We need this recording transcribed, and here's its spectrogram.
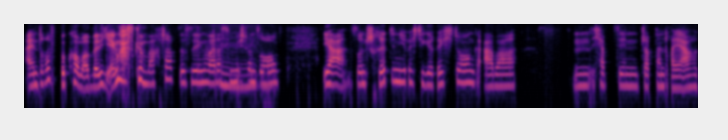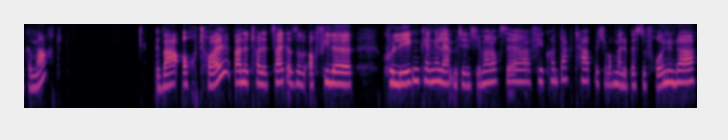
einen drauf bekommen habe, wenn ich irgendwas gemacht habe. Deswegen war das mhm. für mich schon so, mhm. ja, so ein Schritt in die richtige Richtung. Aber mh, hm, ich habe den Job dann drei Jahre gemacht. War auch toll, war eine tolle Zeit. Also auch viele Kollegen kennengelernt, mit denen ich immer noch sehr viel Kontakt habe. Ich habe auch meine beste Freundin da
